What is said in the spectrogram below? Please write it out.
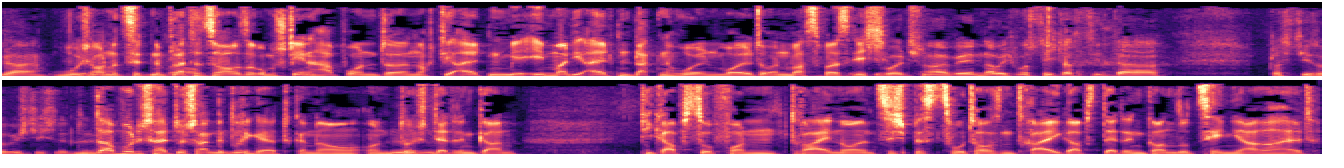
ja. Wo ich auch eine, eine Platte auch. zu Hause rumstehen habe und äh, noch die alten, mir immer die alten Platten holen wollte und was weiß ich. Die wollte ich noch erwähnen, aber ich wusste nicht, dass die da dass die so wichtig sind. Da wurde ich halt durch angetriggert, mhm. genau. Und mhm. durch Dead and Gun. Die gab's so von 93 bis 2003 gab's Dead and Gone, so zehn Jahre halt.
